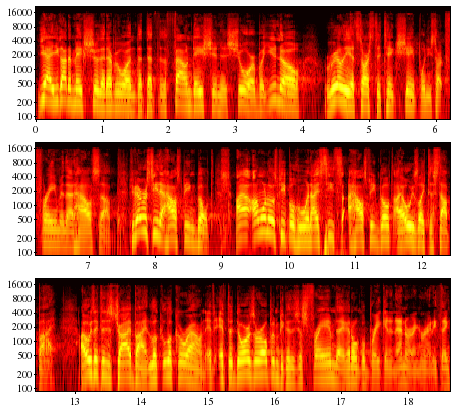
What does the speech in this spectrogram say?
yeah, you got to make sure that everyone that, that the foundation is sure. But you know, really it starts to take shape when you start framing that house up. If you've ever seen a house being built, I, am one of those people who, when I see a house being built, I always like to stop by. I always like to just drive by, look look around. If, if the doors are open because it's just framed, like I don't go breaking and entering or anything.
